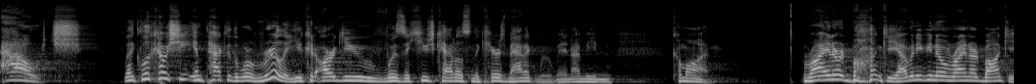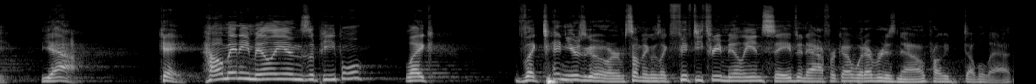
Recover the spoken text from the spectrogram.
Ouch. Like, look how she impacted the world. Really, you could argue was a huge catalyst in the charismatic movement. I mean, come on. Reinhard Bonnke. How many of you know Reinhard Bonnke? Yeah. Okay. How many millions of people? Like, like 10 years ago or something, it was like 53 million saved in Africa, whatever it is now, probably double that.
